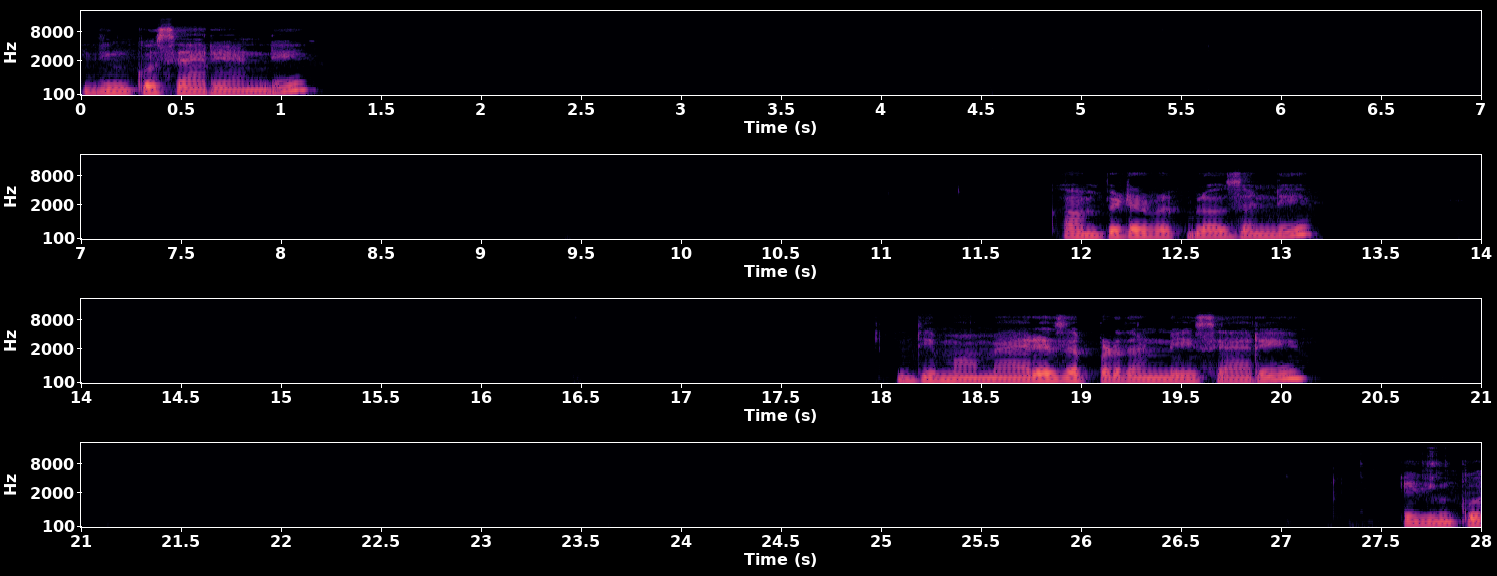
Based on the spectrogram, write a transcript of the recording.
ఇది ఇంకో శారీ అండి. కంప్యూటర్ వర్క్ బ్లౌజ్ అండి. ఇది మా మ్యారేజ్ అప్పటిదండి ఈ శారీ. ఇది ఇంకో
